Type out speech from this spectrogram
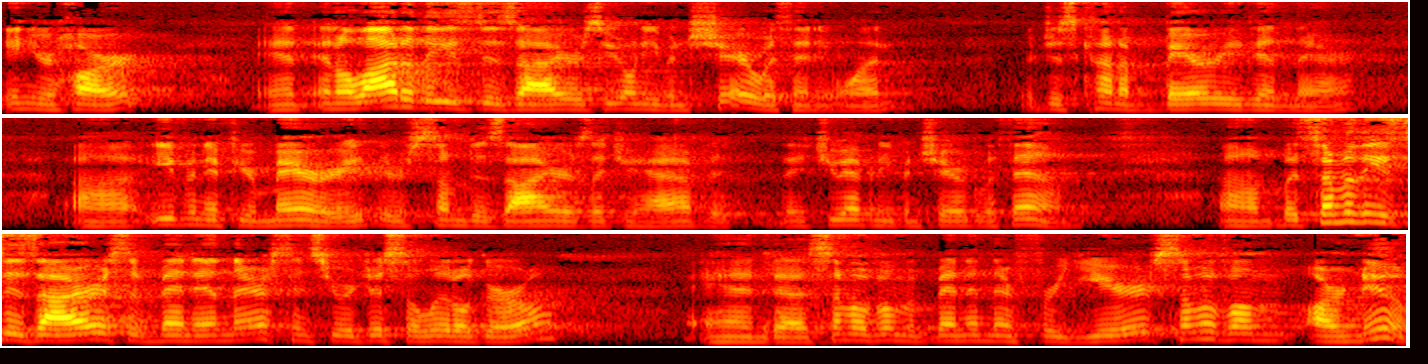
in your heart. And, and a lot of these desires you don't even share with anyone. They're just kind of buried in there. Uh, even if you're married, there's some desires that you have that, that you haven't even shared with them. Um, but some of these desires have been in there since you were just a little girl. And uh, some of them have been in there for years. Some of them are new.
